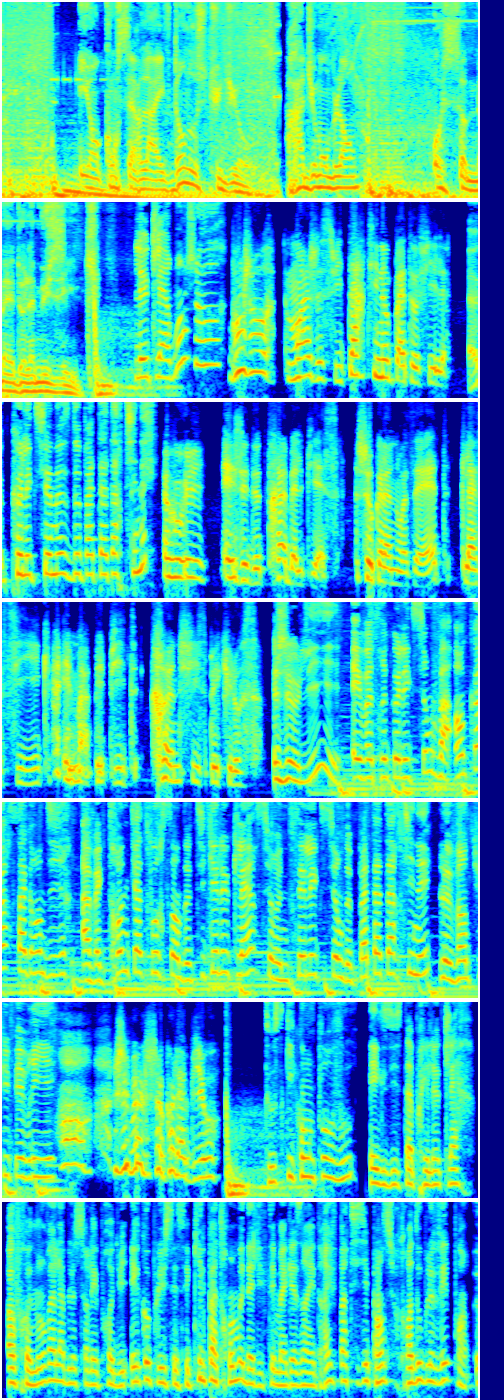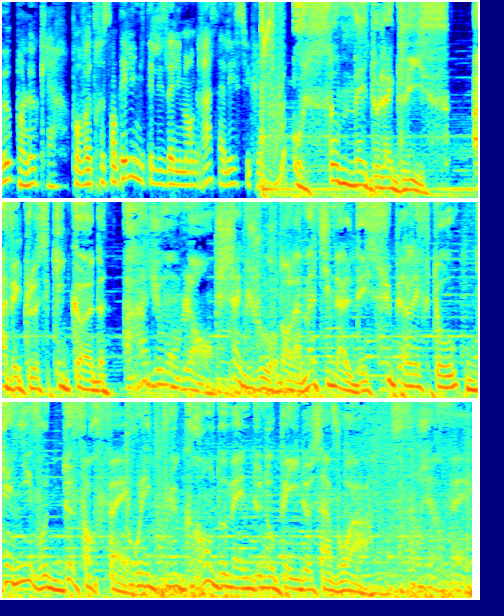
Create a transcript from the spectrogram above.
et en concert live dans nos studios. Radio Mont Blanc, au sommet de la musique. Leclerc, bonjour. Bonjour, moi je suis tartinopatophile. Euh, collectionneuse de pâte à tartiner? Oui, et j'ai de très belles pièces. Chocolat noisette, classique, et ma pépite, crunchy spéculoos. Joli Et votre collection va encore s'agrandir avec 34% de tickets Leclerc sur une sélection de pâte à tartiner le 28 février. Oh, je veux le chocolat bio. Tout ce qui compte pour vous existe à prix Leclerc. Offre non valable sur les produits EcoPlus et ses kills patron, modalité magasin et drive participant sur www.e.leclerc. Pour votre santé, limitez les aliments gras, salés, sucrés. Au sommet de la glisse. Avec le ski code Radio Mont Blanc. Chaque jour dans la matinale des super leftos, gagnez vos deux forfaits pour les plus grands domaines de nos pays de Savoie. Saint-Gervais,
